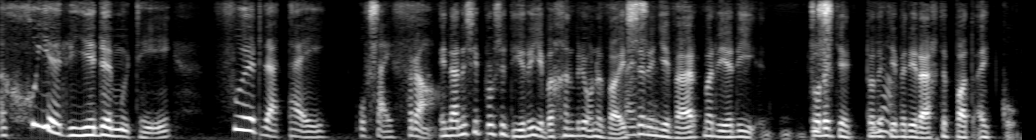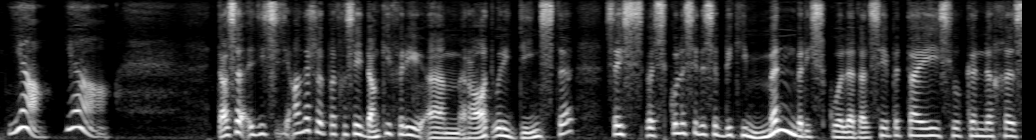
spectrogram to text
'n goeie rede moet hê voordat hy of sy vra. En dan is die prosedure jy begin by die onderwyser en jy werk maar deur die totdat jy totdat ja. jy by die regte pad uitkom. Ja, ja. Daar's 'n dis die ander soort wat gesê dankie vir die ehm um, raad oor die dienste. Sy by skole sê dis 'n bietjie min by die skole. Dan sê party sielkundiges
